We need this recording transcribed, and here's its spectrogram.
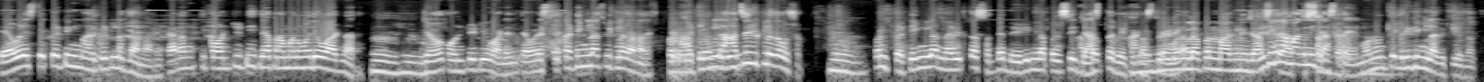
त्यावेळेस ते कटिंग मार्केटला जाणार आहे कारण ती क्वांटिटी त्या प्रमाणामध्ये वाढणार आहे. जेव्हा क्वांटिटी वाढेल त्यावेळेस ते कटिंगलाच विकलं जाणार आहे पण कटिंगला आजही विकलं जाऊ शकतं. पण कटिंगला न विकता सध्या ब्रिडिंगला पैसे जास्त भेटत आणि असल्यामुळे ब्रीडिंगला पण मागणी जास्त ब्रिडिंगला मागणी जास्त. आहे म्हणून ते ब्रिडिंगला विकले जातात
